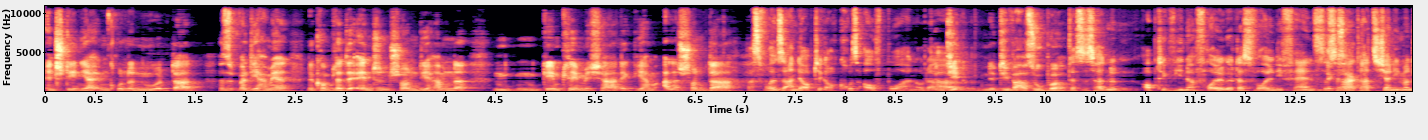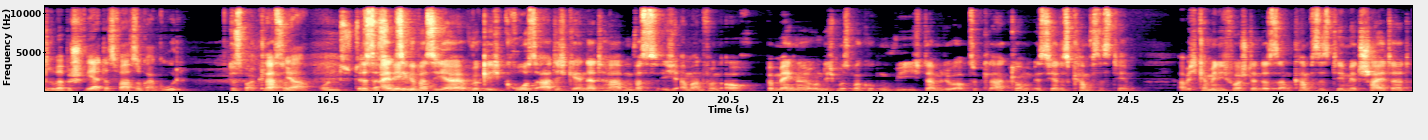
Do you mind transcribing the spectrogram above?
entstehen ja im Grunde nur da, also weil die haben ja eine komplette Engine schon, die haben eine, eine Gameplay-Mechanik, die haben alles schon da. Was wollen sie an der Optik auch groß aufbohren? Oder Die, ne, die war super. das ist halt eine Optik wie in der Folge, das wollen die Fans. Das hat, hat sich ja niemand drüber beschwert, das war sogar gut. Das war klasse. Ja, und Das deswegen- Einzige, was sie ja wirklich großartig geändert haben, was ich am Anfang auch bemängel und ich muss mal gucken, wie ich damit überhaupt so klarkomme, ist ja das Kampfsystem. Aber ich kann mir nicht vorstellen, dass es am Kampfsystem jetzt scheitert,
